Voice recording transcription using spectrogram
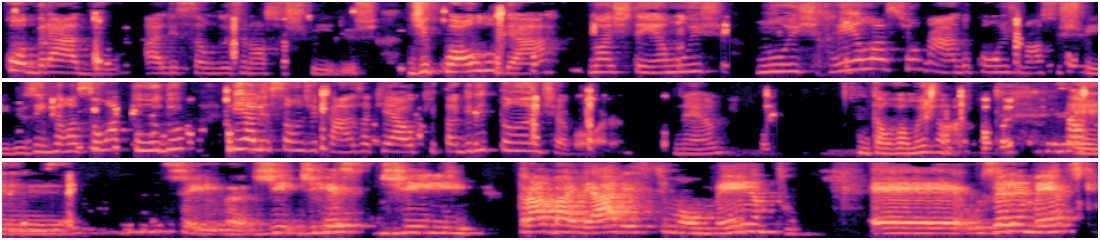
cobrado a lição dos nossos filhos, de qual lugar nós temos nos relacionado com os nossos filhos em relação a tudo e a lição de casa que é algo que está gritante agora, né? Então vamos lá. É... Sheila, de, de, de trabalhar esse momento, é, os elementos que,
